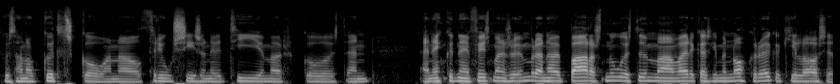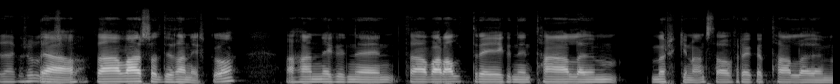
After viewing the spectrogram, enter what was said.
þú veist hann á gullskó, hann á þrjú síson yfir tíu mörg og veist en en einhvern veginn finnst mann eins og umræðan hafi bara snúist um að hann væri kannski með nokkur auka kíló á sér eða eitthvað svolítið Já, sko. það var svolítið þannig sko að hann einhvern veginn, það var aldrei einhvern veginn talað um mörkin hans, það var frekar talað um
